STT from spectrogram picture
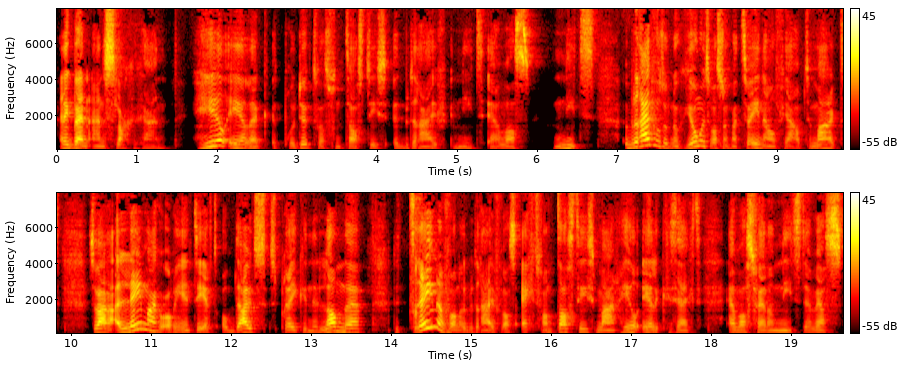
En ik ben aan de slag gegaan. Heel eerlijk, het product was fantastisch, het bedrijf niet. Er was niets. Het bedrijf was ook nog jong, het was nog maar 2,5 jaar op de markt. Ze waren alleen maar georiënteerd op Duits sprekende landen. De trainer van het bedrijf was echt fantastisch, maar heel eerlijk gezegd, er was verder niets. Er was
